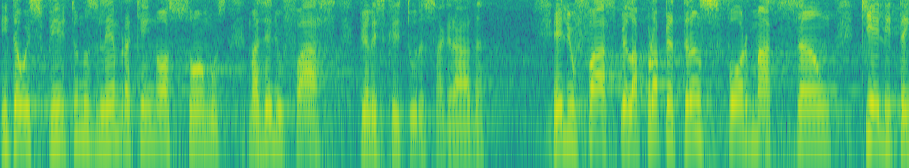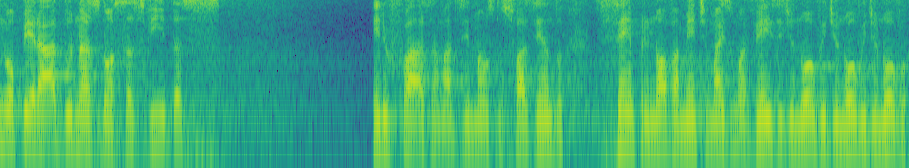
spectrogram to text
Então o Espírito nos lembra quem nós somos, mas ele o faz pela Escritura Sagrada, ele o faz pela própria transformação que ele tem operado nas nossas vidas. Ele o faz, amados irmãos, nos fazendo sempre, novamente, mais uma vez, e de novo, e de novo, e de novo,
